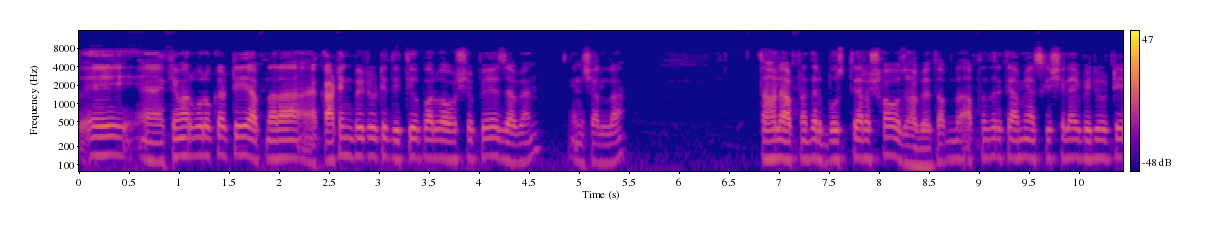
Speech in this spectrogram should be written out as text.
তো এই কেমার বোরকাটি আপনারা কাটিং ভিডিওটি দ্বিতীয় পর্ব অবশ্যই পেয়ে যাবেন ইনশাল্লাহ তাহলে আপনাদের বুঝতে আরও সহজ হবে। তো আপনাদেরকে আমি আজকে সেলাই ভিডিওটি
